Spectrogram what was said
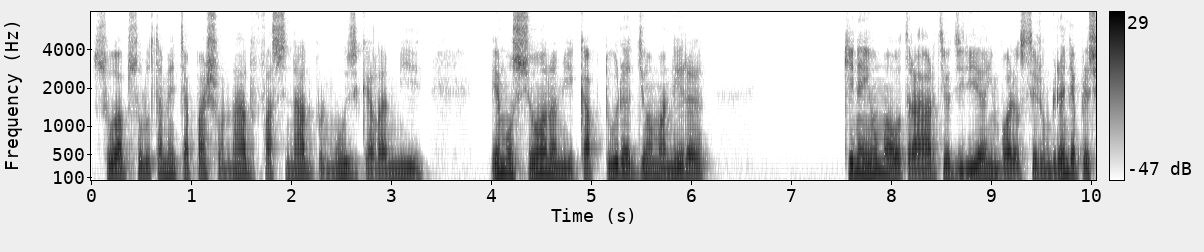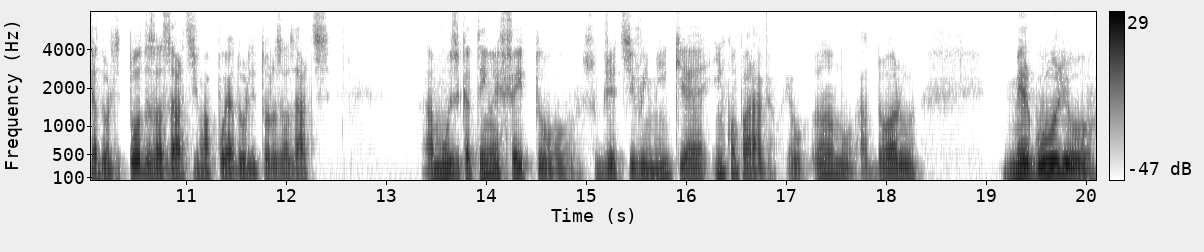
Sou absolutamente apaixonado, fascinado por música. Ela me emociona, me captura de uma maneira que nenhuma outra arte, eu diria, embora eu seja um grande apreciador de todas as artes e um apoiador de todas as artes, a música tem um efeito subjetivo em mim que é incomparável. Eu amo, adoro, mergulho.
